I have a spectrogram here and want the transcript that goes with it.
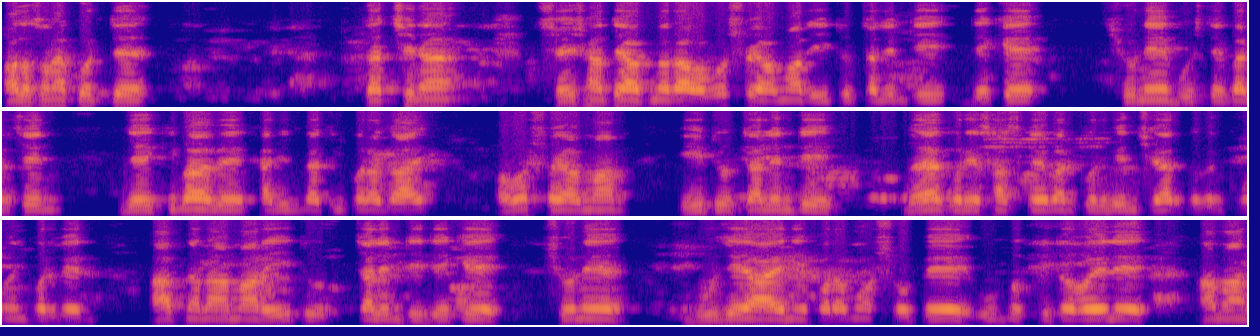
আলোচনা করতে যাচ্ছি না। সেই সাথে আপনারা অবশ্যই আমার ইউটিউব চ্যানেলটি দেখে শুনে বুঝতে পারছেন যে কীভাবে খারিজ বাতিল করা যায়। অবশ্যই আমার ইউটিউব চ্যানেলটি দয়া করে সাবস্ক্রাইবার করবেন শেয়ার করবেন কমেন্ট করবেন। আপনারা আমার ইউটিউব চ্যানেলটি দেখে শুনে বুঝে আইনি পরামর্শ পেয়ে উপকৃত হইলে আমার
